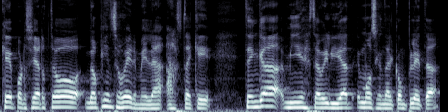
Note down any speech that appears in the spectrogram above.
que por cierto no pienso vérmela hasta que tenga mi estabilidad emocional completa,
